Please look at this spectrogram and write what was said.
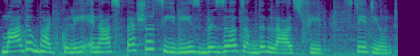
Madhav Bhatkuly in our special series Wizards of Dalal Street. Stay tuned.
